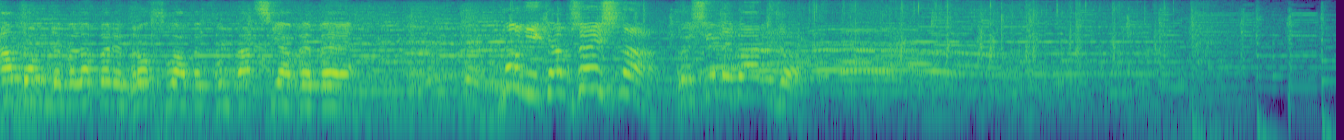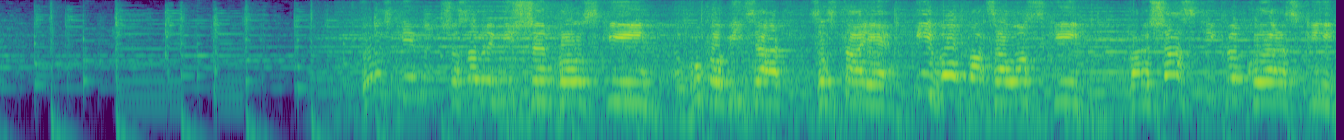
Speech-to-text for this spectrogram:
Atom Developer Wrocław, Fundacja BB Monika Brzeźna. Prosimy bardzo. Górskim szosowym mistrzem Polski w Bukowicach zostaje Iwo Pacałowski, warszawski klub kolarski.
